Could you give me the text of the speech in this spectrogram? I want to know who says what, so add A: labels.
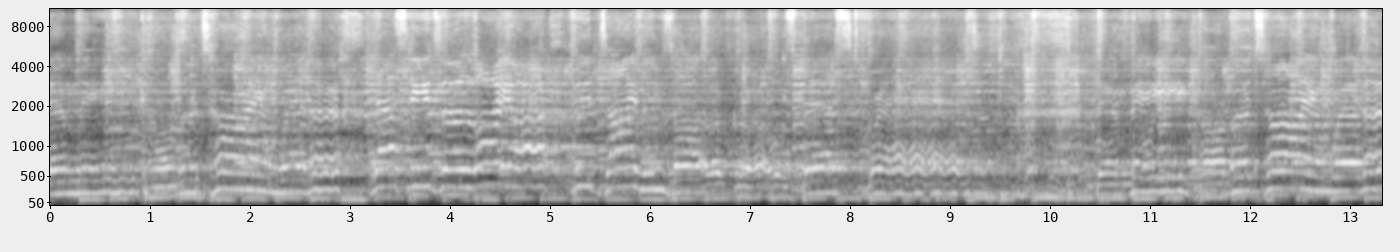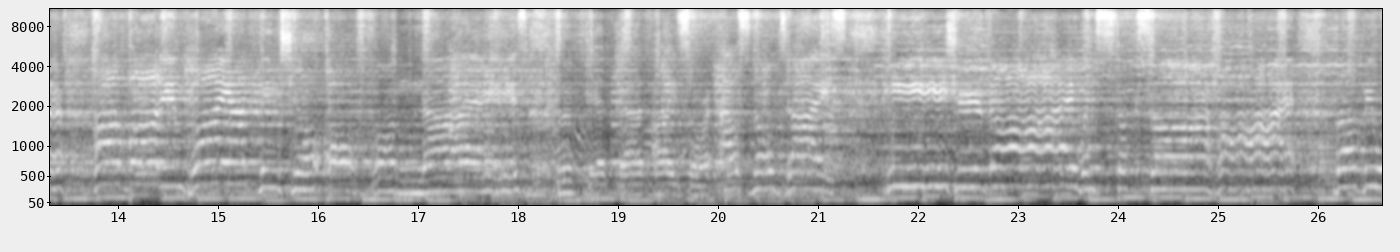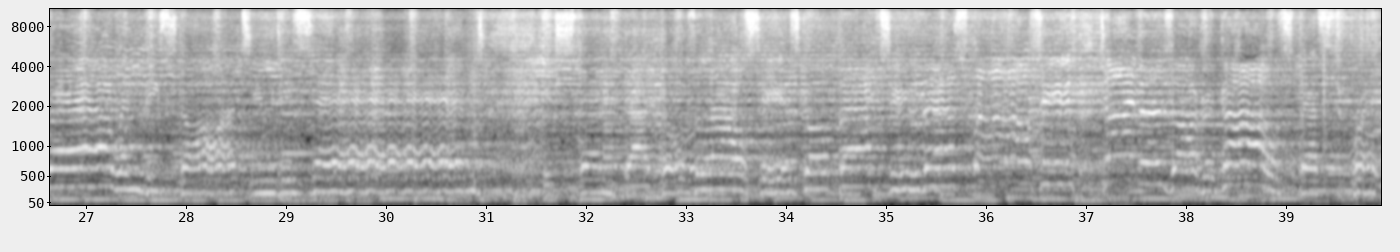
A: There may come a time when her last needs a lawyer, but diamonds are a girl's best friend. There may come a time when her hard-body employer thinks you're awful nice. Forget that ice or else no dice. He's your guy louses go back to their spouses. Diamonds are a girl's best friend.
